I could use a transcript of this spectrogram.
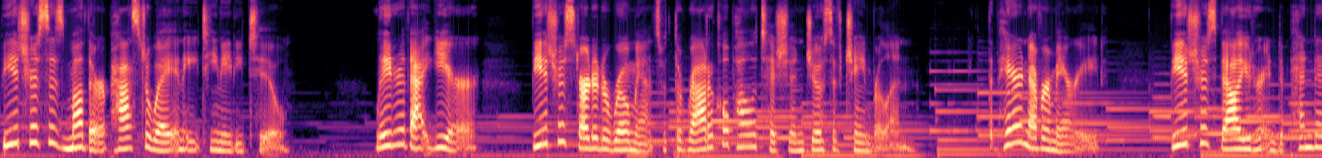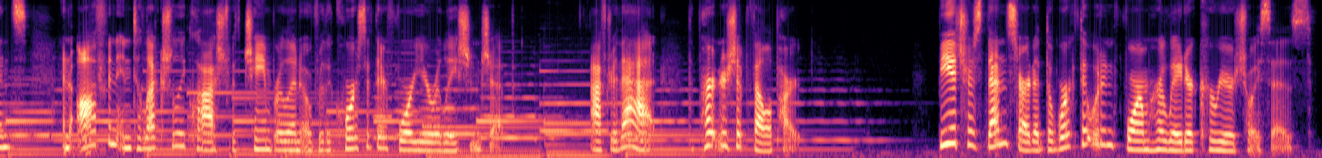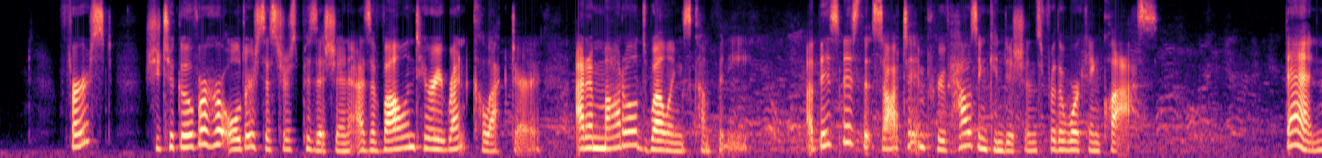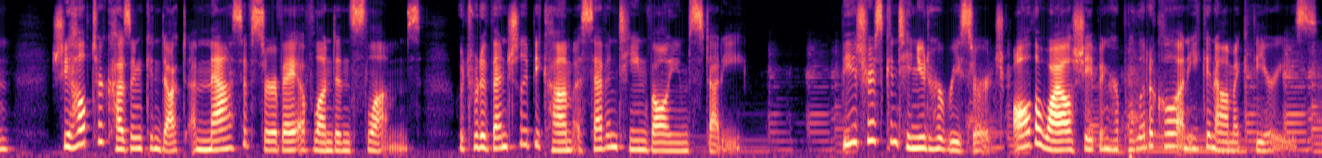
Beatrice's mother passed away in 1882. Later that year, Beatrice started a romance with the radical politician Joseph Chamberlain. The pair never married. Beatrice valued her independence and often intellectually clashed with Chamberlain over the course of their four year relationship. After that, the partnership fell apart. Beatrice then started the work that would inform her later career choices. First, she took over her older sister's position as a voluntary rent collector at a model dwellings company, a business that sought to improve housing conditions for the working class. Then, she helped her cousin conduct a massive survey of London's slums, which would eventually become a 17 volume study. Beatrice continued her research, all the while shaping her political and economic theories.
